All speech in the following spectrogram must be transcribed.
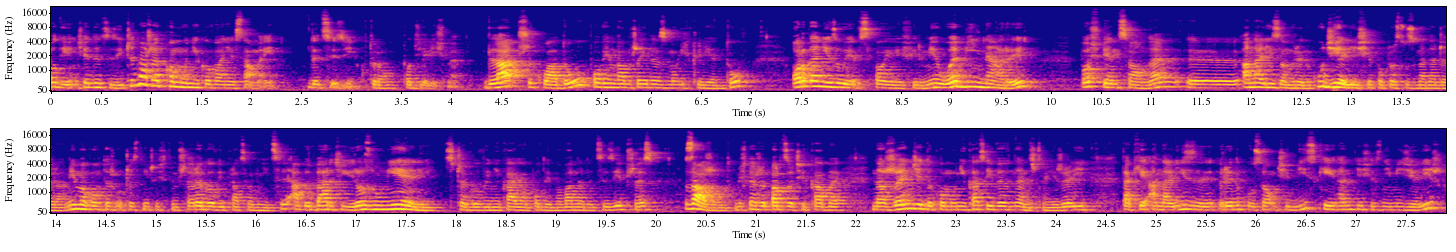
podjęcie decyzji, czy może komunikowanie samej decyzji, którą podjęliśmy. Dla przykładu powiem Wam, że jeden z moich klientów organizuje w swojej firmie webinary poświęcone y, analizom rynku, dzieli się po prostu z menedżerami, mogą też uczestniczyć w tym szeregowi pracownicy, aby bardziej rozumieli, z czego wynikają podejmowane decyzje przez zarząd. Myślę, że bardzo ciekawe narzędzie do komunikacji wewnętrznej. Jeżeli takie analizy rynku są Ci bliskie i chętnie się z nimi dzielisz,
